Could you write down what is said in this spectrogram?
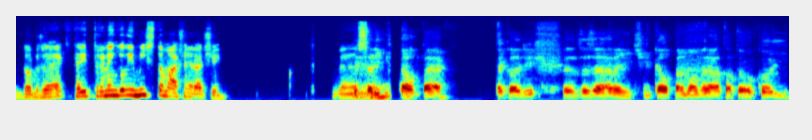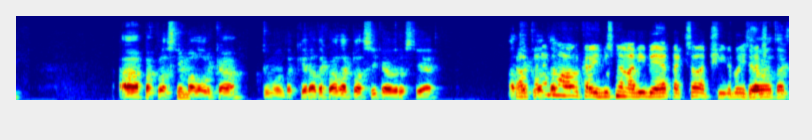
dobře, který tréninkový místo máš nejradši? Mně se líbí Kalpe, takhle když ze zahraničí. Kalpe mám rád a to okolí. A pak vlastně Malorka, tu mám taky rád, taková ta klasika prostě. A Kalpe takhle nebo tak, Malorka, když bys měl na výběr, tak co lepší, nebo jo, tak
